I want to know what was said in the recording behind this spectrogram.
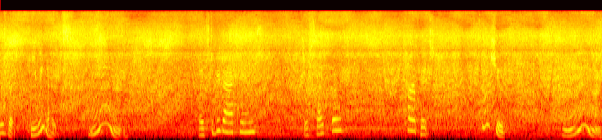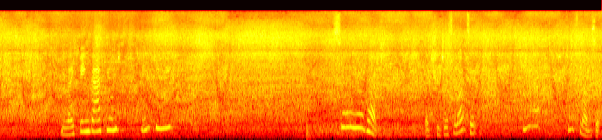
is what Kiwi likes. Mmm. Likes to be vacuumed, just like the carpet. Don't you? Yeah. You like being vacuumed? Hey, Kiwi? Silly or what? But she just loves it. Yeah, just loves it.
